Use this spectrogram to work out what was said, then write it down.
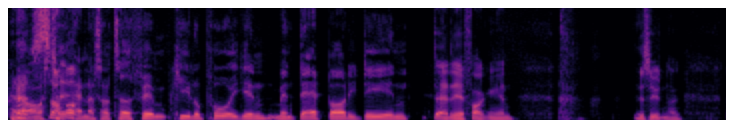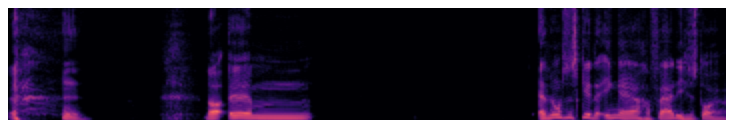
Han har, også taget, han har så taget 5 kilo på igen, men dad body, det er inde. Ja, det er fucking hen. det er sygt nok. Nå, øhm, er det nogensinde sket, at ingen af jer har færdige historier?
